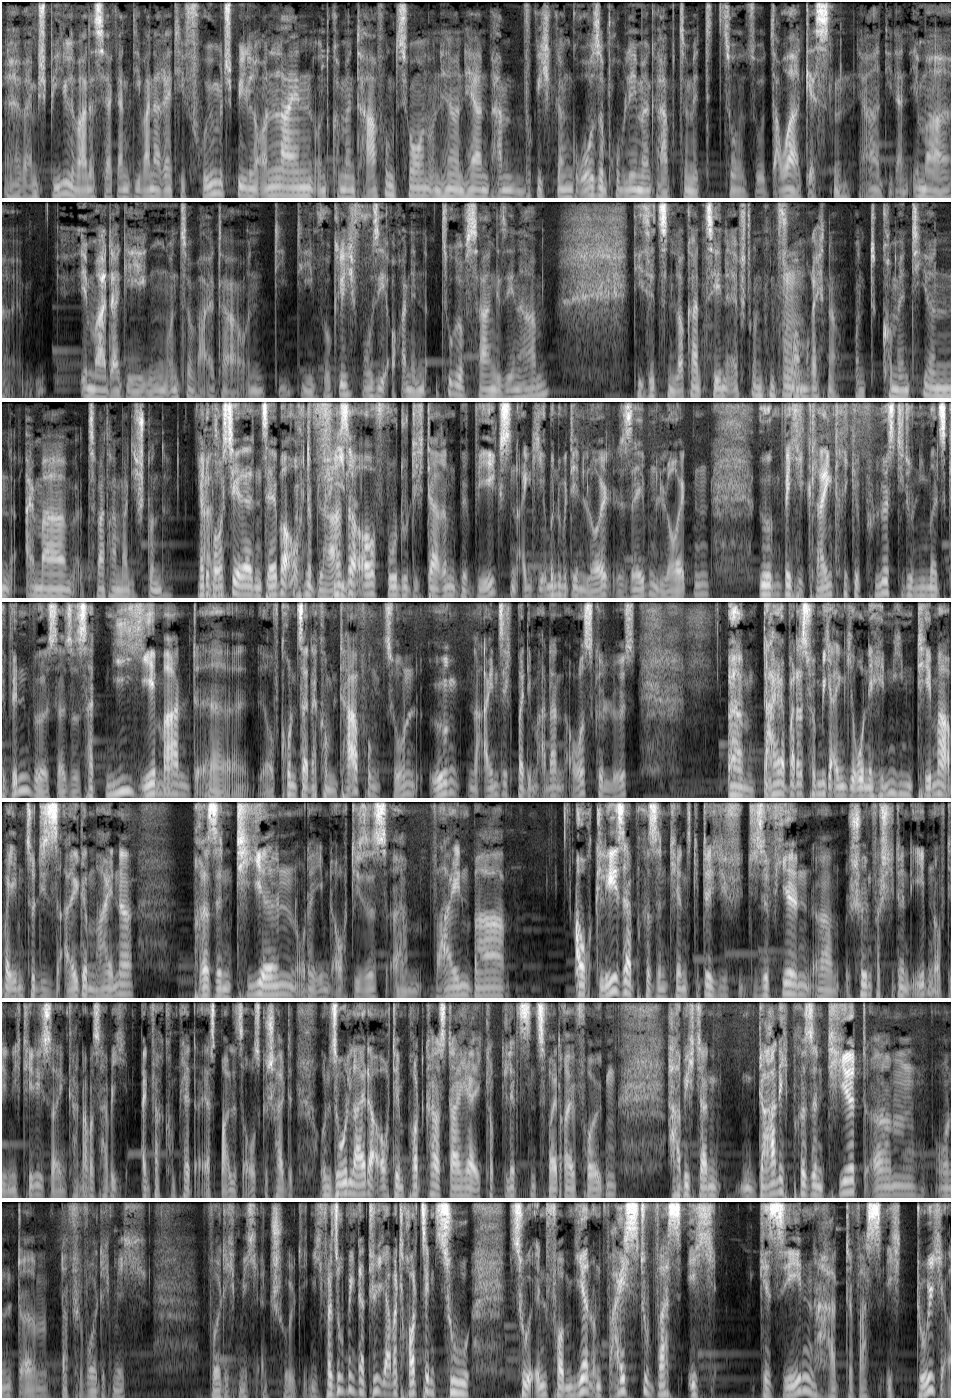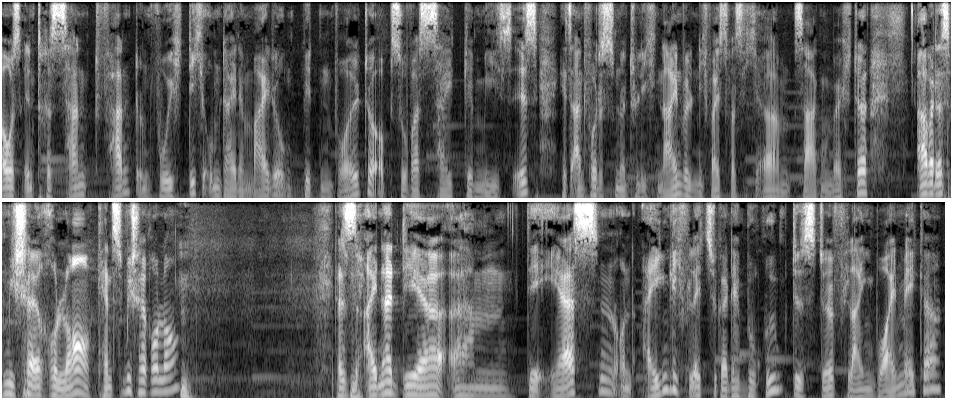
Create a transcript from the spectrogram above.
äh, beim Spiegel war das ja ganz, die waren ja relativ früh mit Spiegel online und Kommentarfunktion und hin und her und haben wirklich ganz große Probleme gehabt mit so, so Dauergästen, ja, die dann immer, immer dagegen und so weiter und die, die wirklich, wo sie auch an den Zugriffszahlen gesehen haben, die sitzen locker 10, 11 Stunden vor hm. dem Rechner und kommentieren einmal, zwei, dreimal die Stunde. Ja, du also, baust dir dann selber auch eine Blase viele. auf, wo du dich darin bewegst und eigentlich immer nur mit den Leut selben Leuten irgendwelche Kleinkriege führst, die du niemals gewinnen wirst. Also es hat nie jemand äh, aufgrund seiner Kommentarfunktion irgendeine Einsicht bei dem anderen ausgelöst. ähm, daher war das für mich eigentlich ohnehin nie ein Thema, aber eben so dieses allgemeine Präsentieren oder eben auch dieses ähm, Weinbar, auch Gläser präsentieren. Es gibt ja die, diese vielen äh, schönen verschiedenen Ebenen, auf denen ich tätig sein kann, aber das habe ich einfach komplett erstmal alles ausgeschaltet. Und so leider auch den Podcast daher, ich glaube, die letzten zwei, drei Folgen habe ich dann gar nicht präsentiert ähm, und ähm, dafür wollte ich mich wollte ich mich entschuldigen. Ich versuche mich natürlich aber trotzdem zu, zu informieren. Und weißt du, was ich gesehen hatte, was ich durchaus interessant fand und wo ich dich um deine Meinung bitten wollte, ob sowas zeitgemäß ist. Jetzt antwortest du natürlich nein, weil du nicht weißt, was ich ähm, sagen möchte. Aber das Michel Roland, kennst du Michel Roland? Hm. Das ist nee. einer der, ähm, der ersten und eigentlich vielleicht sogar der berühmteste Flying Winemaker,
